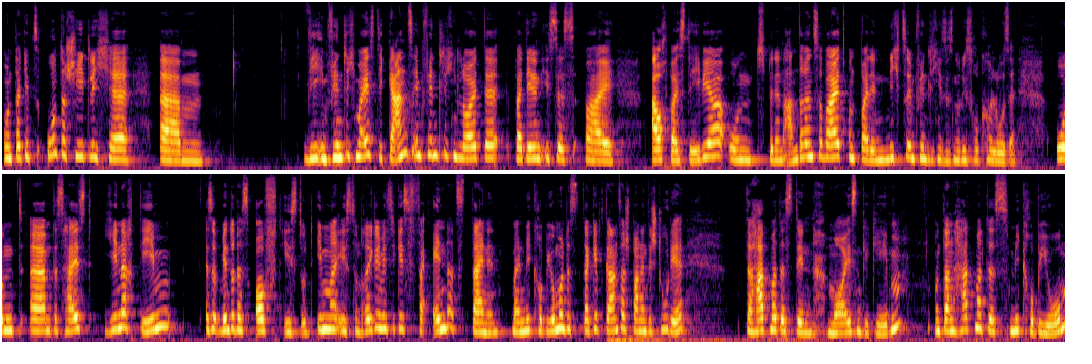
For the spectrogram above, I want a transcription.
Und da gibt es unterschiedliche, ähm, wie empfindlich man ist. Die ganz empfindlichen Leute, bei denen ist es bei auch bei Stevia und bei den anderen soweit und bei den nicht so empfindlichen ist es nur die Sucralose. Und ähm, das heißt, je nachdem, also wenn du das oft isst und immer isst und regelmäßig isst, verändert es dein Mikrobiom. Und das, da gibt es ganz eine spannende Studie. Da hat man das den Mäusen gegeben und dann hat man das Mikrobiom,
